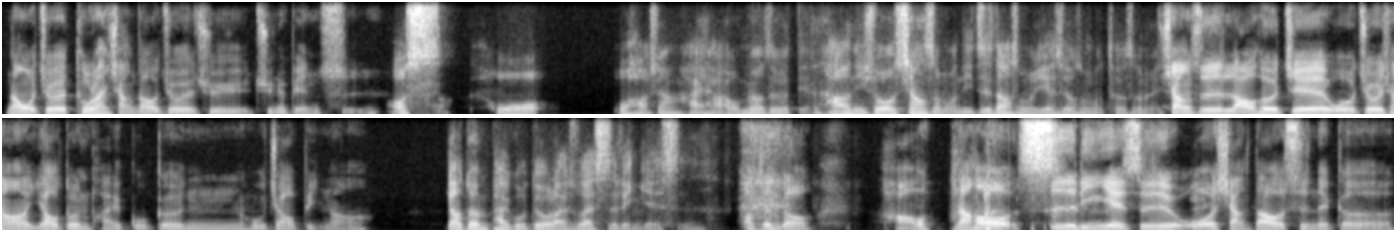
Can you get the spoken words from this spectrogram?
那我就会突然想到，我就会去去那边吃。哦，是我我好像还好，我没有这个点。好，你说像什么？你知道什么夜市有什么特色美食？像是老河街，我就会想要药炖排骨跟胡椒饼啊。药炖排骨对我来说在士林夜市。哦，真的哦。好，然后士林夜市，我想到的是那个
